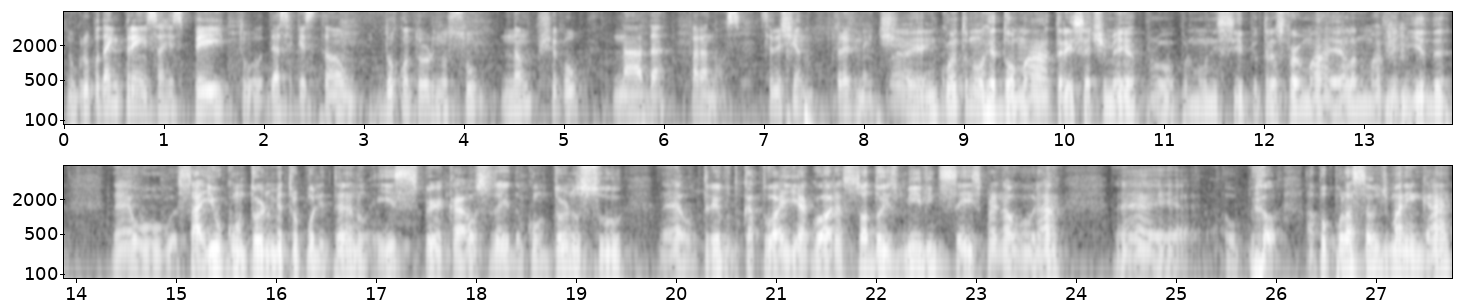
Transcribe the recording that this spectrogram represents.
No grupo da imprensa, a respeito dessa questão do contorno sul, não chegou nada para nós. Celestino, brevemente. É, enquanto não retomar a 376 para o município, transformar ela numa avenida, né, o, sair o contorno metropolitano, esses percalços aí do contorno sul, né, o trevo do Catuaí agora, só 2026 para inaugurar, né, a população de Maringá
